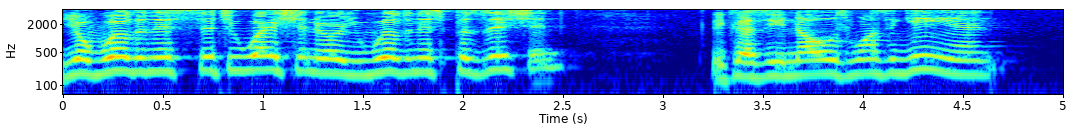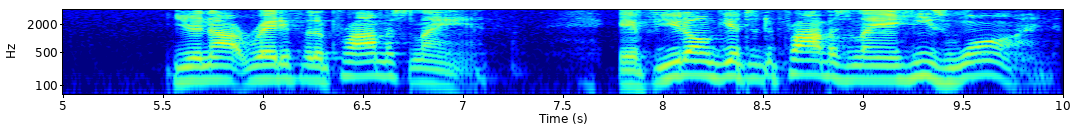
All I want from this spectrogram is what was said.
your wilderness situation or your wilderness position? Because he knows once again you're not ready for the promised land. If you don't get to the promised land, he's won.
